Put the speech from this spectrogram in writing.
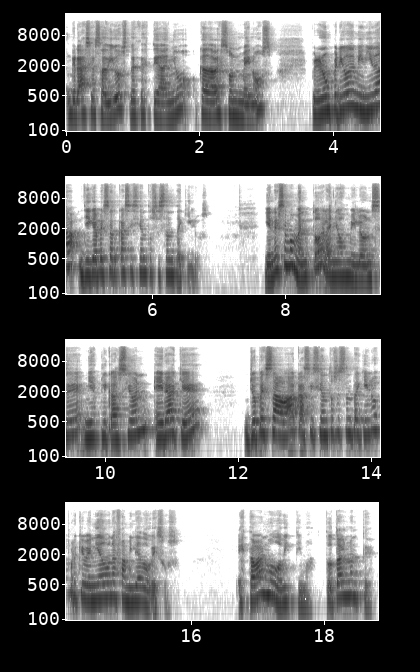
Gracias a Dios, desde este año cada vez son menos. Pero en un periodo de mi vida llegué a pesar casi 160 kilos. Y en ese momento, el año 2011, mi explicación era que yo pesaba casi 160 kilos porque venía de una familia de obesos. Estaba en modo víctima, totalmente.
